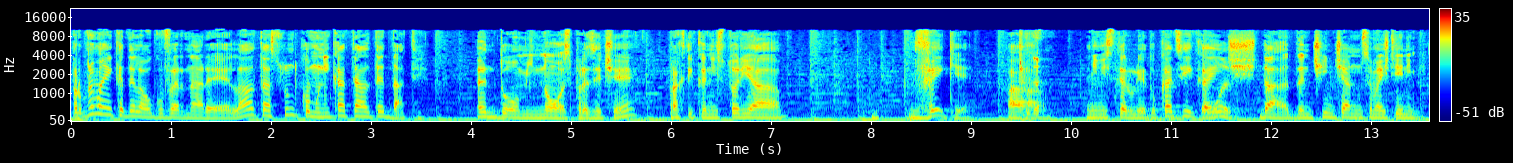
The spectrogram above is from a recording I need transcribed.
problema e că de la o guvernare la alta sunt comunicate alte date. În 2019, practic în istoria veche a da. Ministerului Educației, că aici, da, în 5 ani nu se mai știe nimic.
